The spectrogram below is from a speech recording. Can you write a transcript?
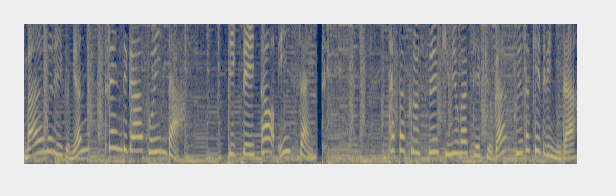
마음을 읽으면 트렌드가 보인다. 빅데이터 인사이트. 타파크로스 김용학 대표가 분석해드립니다.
